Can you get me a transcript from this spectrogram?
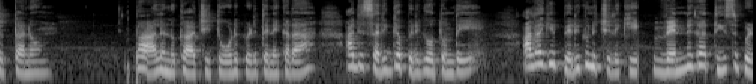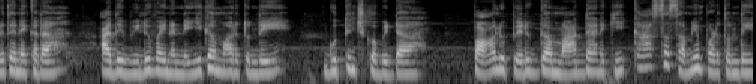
చెప్తాను. పాలను కాచి తోడు పెడితేనే కదా అది సరిగ్గా పెరిగవుతుంది. అలాగే పెరుగును చిలికి వెన్నగా తీసి పెడితేనే కదా అది విలువైన నెయ్యిగా మారుతుంది. గుర్తుంచుకో బిడ్డ పాలు పెరుగుగా మారడానికి కాస్త సమయం పడుతుంది.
